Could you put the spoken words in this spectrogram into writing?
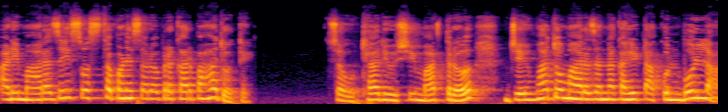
आणि महाराजही स्वस्थपणे सर्व प्रकार पाहत होते. चौथ्या दिवशी मात्र जेव्हा तो महाराजांना काही टाकून बोलला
